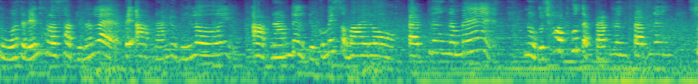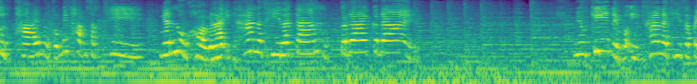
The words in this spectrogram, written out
หนูว่าแต่เล่นโทรศัพท์อยู่นั่นแหละ ไปอาบน้ำเดี๋ยวนี้เลย อาบน้ำดึกเดี๋ยวก็ไม่สบายหรอก แป๊บหนึ่งนะแม่ หนูก็ชอบพูดแต่แป๊บหนึ่งแป๊บหนึ่งสุดท้ายหนูก็ไม่ทำสักที งั้นหนูขอเวลาอีก 5 นาทีละกัน ก็ได้ก็ได้มิวกี้ไหนบอกอีก 5 นาทีจะไป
